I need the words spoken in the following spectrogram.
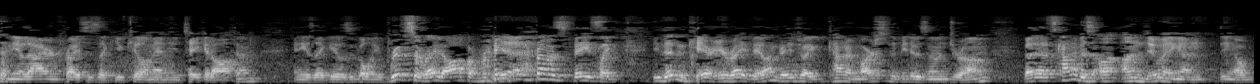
And you know, the iron price is like you kill a man and you take it off him. And he's like, it was a gold. And he rips it right off him, right Yeah. in front of his face. Like he didn't care. You're right. Balon Greyjoy kind of marched to the beat of his own drum, but that's kind of his undoing. On you know,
